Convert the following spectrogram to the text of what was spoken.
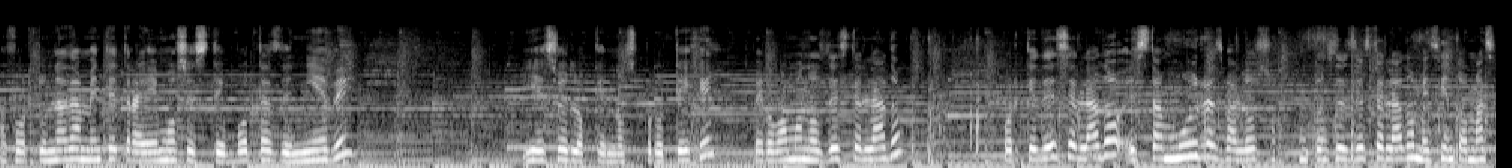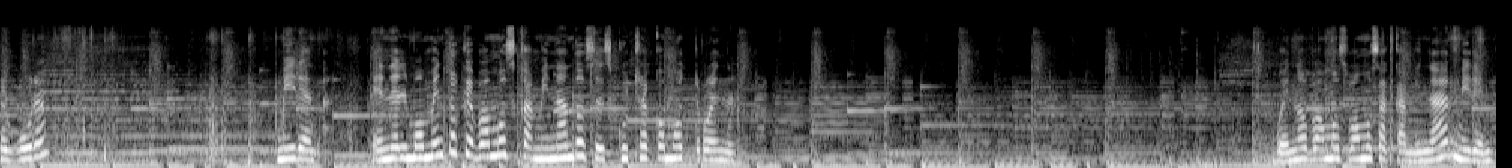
Afortunadamente traemos este botas de nieve y eso es lo que nos protege, pero vámonos de este lado porque de ese lado está muy resbaloso. Entonces de este lado me siento más segura. Miren en el momento que vamos caminando se escucha como truena. Bueno vamos vamos a caminar miren.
